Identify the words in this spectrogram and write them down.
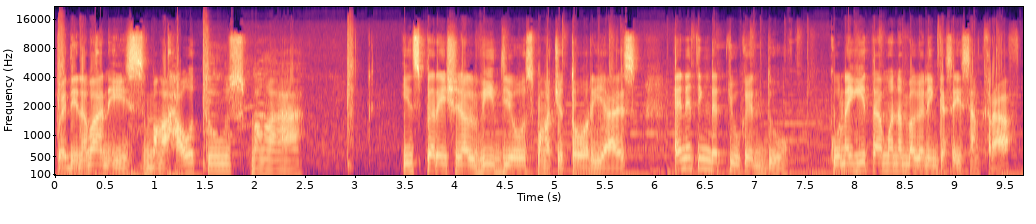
Pwede naman is mga how-tos, mga inspirational videos, mga tutorials, anything that you can do. Kung nakikita mo na magaling ka sa isang craft,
